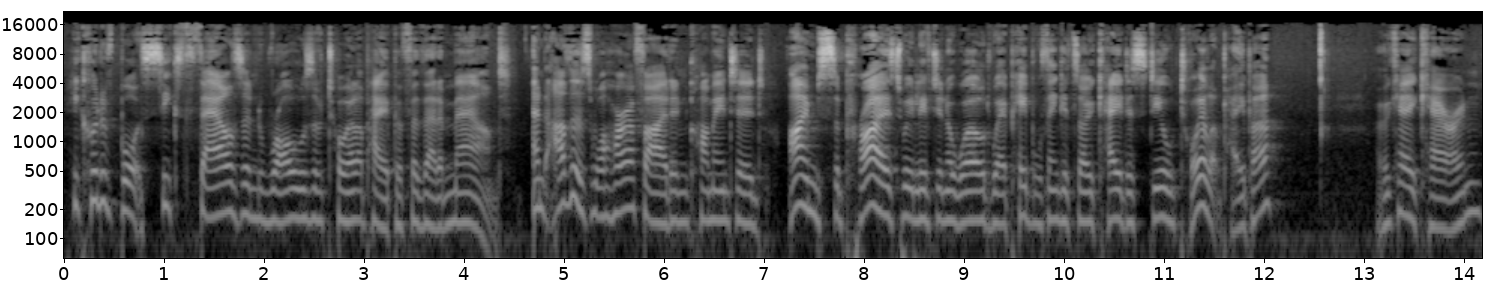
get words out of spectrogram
he could have bought 6,000 rolls of toilet paper for that amount. And others were horrified and commented, I'm surprised we lived in a world where people think it's okay to steal toilet paper. Okay, Karen.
